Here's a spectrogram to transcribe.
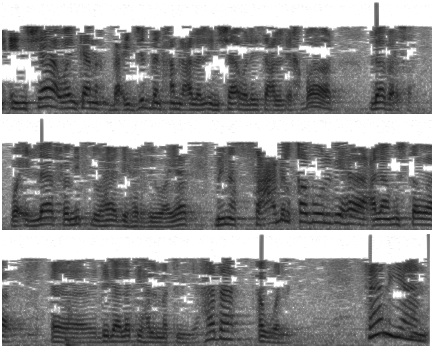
الإنشاء وإن كان بعيد جدا حمل على الإنشاء وليس على الإخبار لا بأس. وإلا فمثل هذه الروايات من الصعب القبول بها على مستوى آه، دلالتها المتنية. هذا أولا. ثانيا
